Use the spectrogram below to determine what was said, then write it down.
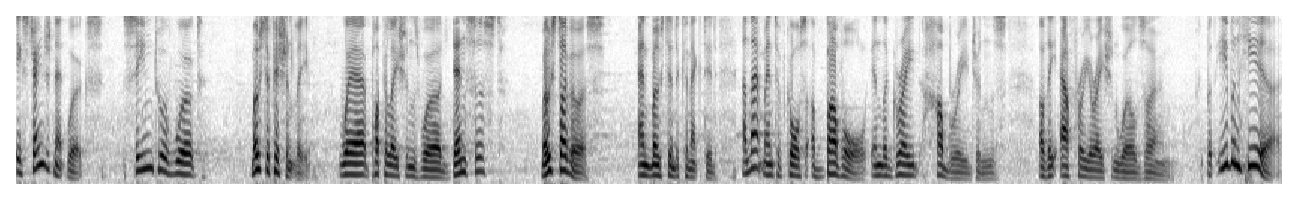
Exchange networks seem to have worked most efficiently where populations were densest, most diverse, and most interconnected. And that meant, of course, above all, in the great hub regions of the Afro-Eurasian world zone. But even here,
